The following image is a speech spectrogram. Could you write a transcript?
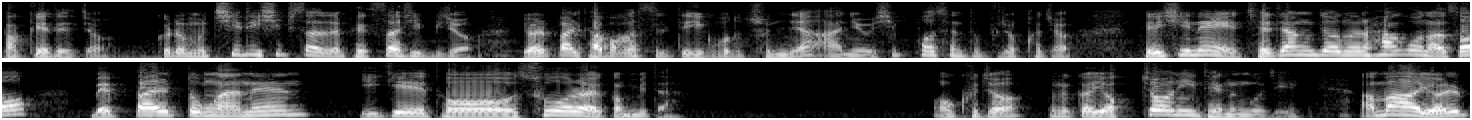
받게 되죠. 그러면 7이 14잖아. 140이죠. 10발 다 박았을 때 이거보다 좋냐? 아니요. 10% 부족하죠. 대신에 재장전을 하고 나서 몇 발 동안은 이게 더 수월할 겁니다. 어, 그죠? 그러니까 역전이 되는 거지. 아마 10,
